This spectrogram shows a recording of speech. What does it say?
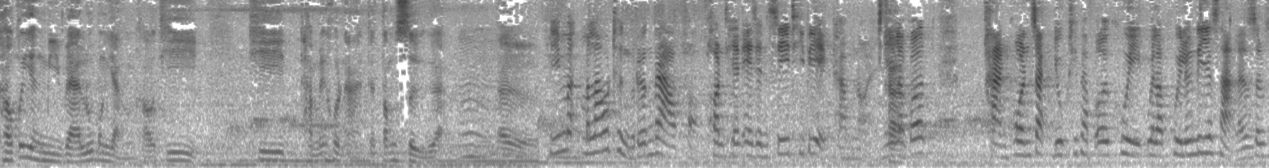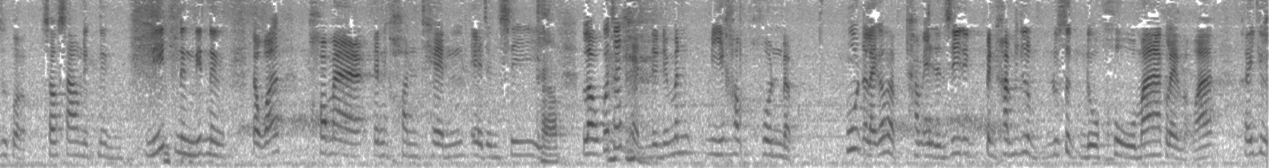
เขาก็ยังมี value บางอย่างของเขาที่ที่ทำให้คนอ่านจะต้องซื้ออะเออ นี่มามาเล่าถึงเรื่องราวของคอนเทนต์เอเจนซี่ที่พี่เอกทำหน่อยครับนี่เราก็ผ่านพ้นจากยุคที่แบบเออคุย เวลาคุยเรื่องนิตยสารแล้วจะรู้สึกแบบเศร้าๆนิดนึงนิดนึงนิดนึง แต่ว่าพอมาเป็นคอนเทนต์เอเจนซี่ครับเราก็จะเห็นเดี๋ยวนี้มันมีคำคนแบบ พูดอะไรก็แบบทำเอเจนซี่เป็นคำที่รู้สึกดู cool มากเลยแบบว่าเฮ้ยอยู่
